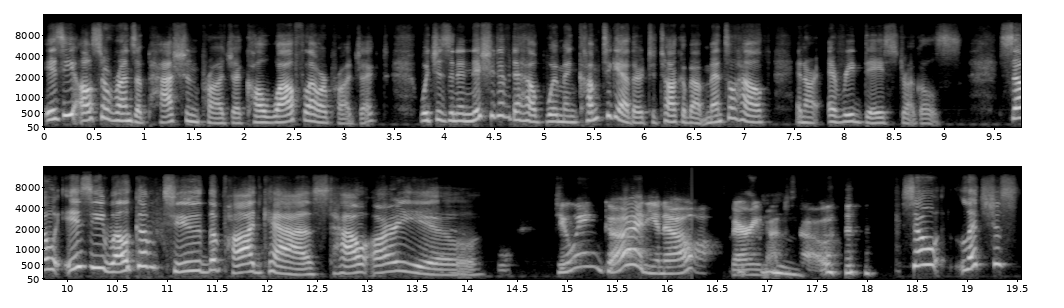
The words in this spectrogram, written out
Izzy also runs a passion project called Wildflower Project, which is an initiative to help women come together to talk about mental health and our everyday struggles. So, Izzy, welcome to the podcast. How are you? Doing good, you know, very much mm-hmm. so. so, let's just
